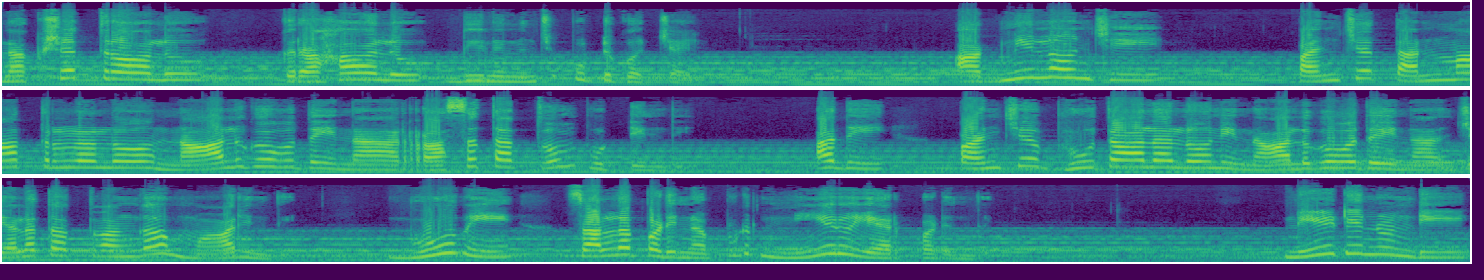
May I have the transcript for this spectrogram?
నక్షత్రాలు గ్రహాలు దీని నుంచి పుట్టుకొచ్చాయి. అగ్నిలోంచి పంచ తన్మాత్రలలో నాలుగవదైన రసతత్వం పుట్టింది. అది పంచభూతాలలోని నాలుగవదైన జలతత్వంగా మారింది. భూమి చల్లపడినప్పుడు నీరు ఏర్పడింది. నీటి నుండి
